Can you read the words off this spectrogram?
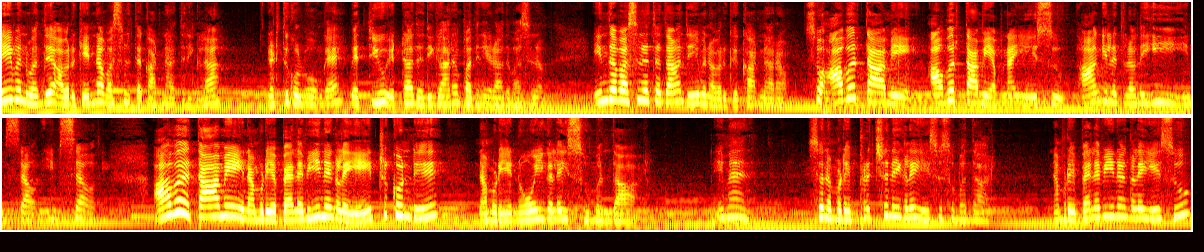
தேவன் வந்து அவருக்கு என்ன வசனத்தை காட்டினா தெரியுங்களா? எடுத்துக்கொள்வோங்க. வெத்தியு எட்டாவது அதிகாரம் பதினேழாவது வசனம். இந்த வசனத்தை தான் தேவன் அவருக்கு காட்டினாராம். சோ அவர் தாமே அவர் தாமே அப்படின்னா இயேசு. ஆங்கிலத்துல வந்து he himself himself. அவர் தாமே நம்முடைய பலவீனங்களை ஏற்றுக்கொண்டு நம்முடைய நோய்களை சுமந்தார். Amen. சோ நம்முடைய பிரச்சனைகளை இயேசு சுமந்தார். நம்முடைய பலவீனங்களை இயேசு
